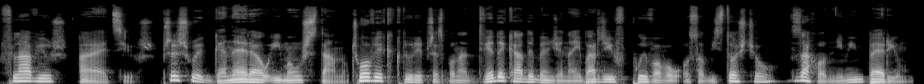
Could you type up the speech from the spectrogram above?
Flaviusz Aecjusz, przyszły generał i mąż stanu, człowiek, który przez ponad dwie dekady będzie najbardziej wpływową osobistością w zachodnim imperium.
